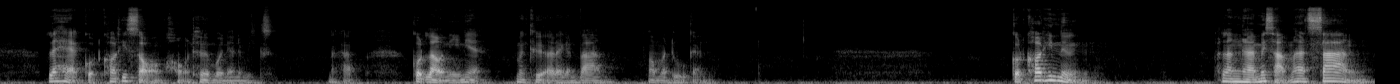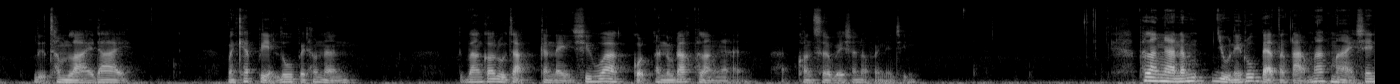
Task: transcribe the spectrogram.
1 และแหกกฎข้อที่ 2 ของเทอร์โมไดนามิกส์นะครับ กฎเหล่านี้เนี่ยมันคืออะไรกันบ้างลองมาดูกันกฎข้อที่ 1 พลังงานไม่สามารถสร้างหรือทำลายได้ มันแค่เปลี่ยนรูปไปเท่านั้น หรือบางก็รู้จักกันในชื่อว่ากฎอนุรักษ์พลังงาน conservation of energy พลังงานนั้นอยู่ในรูปแบบต่างๆ มากมาย เช่น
